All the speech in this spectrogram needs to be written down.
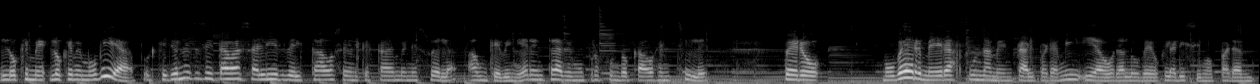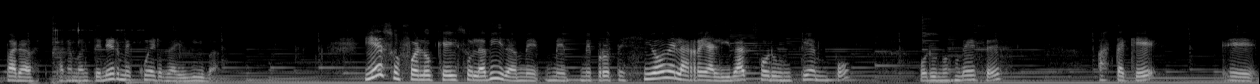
lo que, me, lo que me movía, porque yo necesitaba salir del caos en el que estaba en Venezuela, aunque viniera a entrar en un profundo caos en Chile, pero moverme era fundamental para mí y ahora lo veo clarísimo para, para, para mantenerme cuerda y viva. Y eso fue lo que hizo la vida, me, protegió de la realidad por un tiempo, por unos meses, hasta que eh,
